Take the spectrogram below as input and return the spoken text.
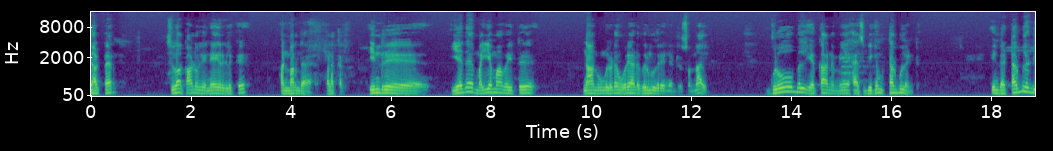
டாக்டர் சிவா காணொலி நேயர்களுக்கு அன்பார்ந்த வணக்கம். இன்று எதை மையமாக வைத்து நான் உங்களிடம் உரையாட விரும்புகிறேன் என்று சொன்னால் global economy has become turbulent இந்த டர்புலண்ட்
